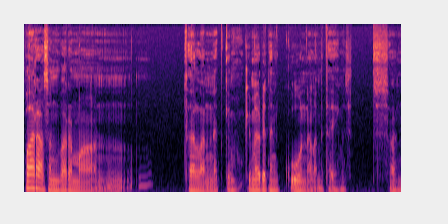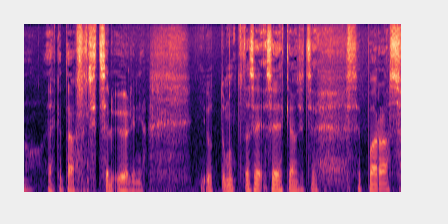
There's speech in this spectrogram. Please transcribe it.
Paras on varmaan tällainen, että kyllä mä yritän kuunnella, mitä ihmiset sanoo. Ehkä tämä on sitten se Öölin ja juttu, mutta se, se ehkä on sitten se, se paras,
